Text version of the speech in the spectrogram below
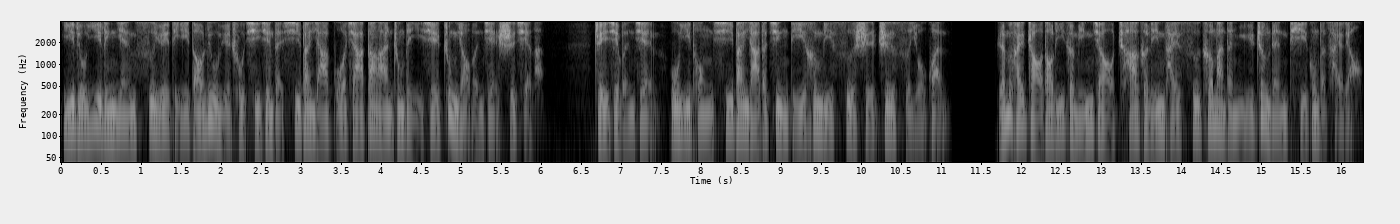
一六一零年四月底到六月初期间的西班牙国家档案中的一些重要文件失窃了，这些文件无疑同西班牙的劲敌亨利四世之死有关。人们还找到了一个名叫查克林台斯科曼的女证人提供的材料，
